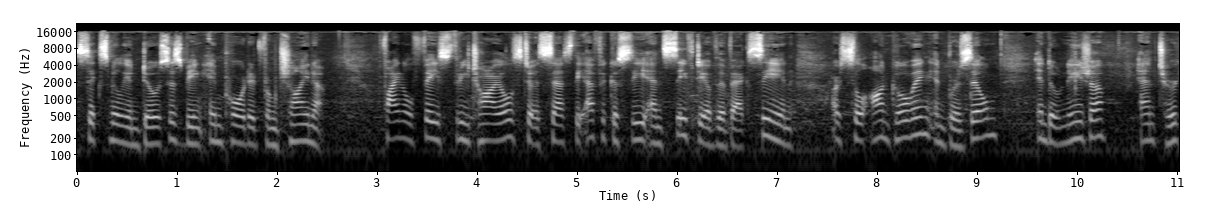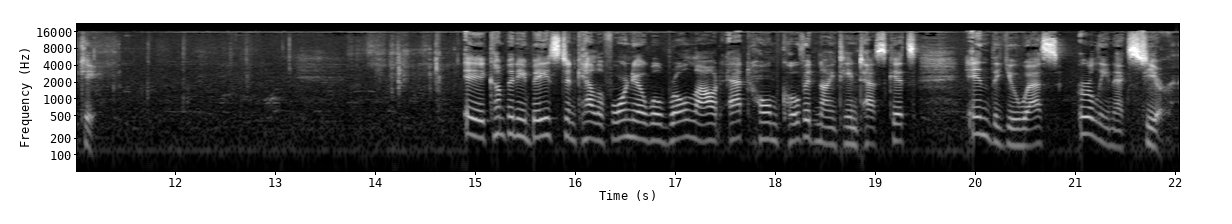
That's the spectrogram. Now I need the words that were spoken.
6 million doses being imported from China. Final phase three trials to assess the efficacy and safety of the vaccine are still ongoing in Brazil, Indonesia, and Turkey. A company based in California will roll out at home COVID 19 test kits in the U.S. early next year.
